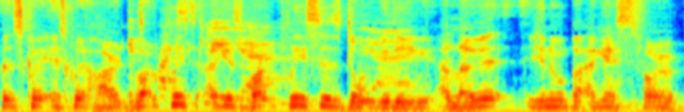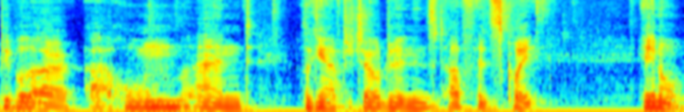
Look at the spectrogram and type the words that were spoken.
But it's quite it's quite hard. It's Workplace, I guess yeah. workplaces don't Yeah. really allow it, you know. But I guess for people that are at home and looking after children and stuff, it's quite, you know,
